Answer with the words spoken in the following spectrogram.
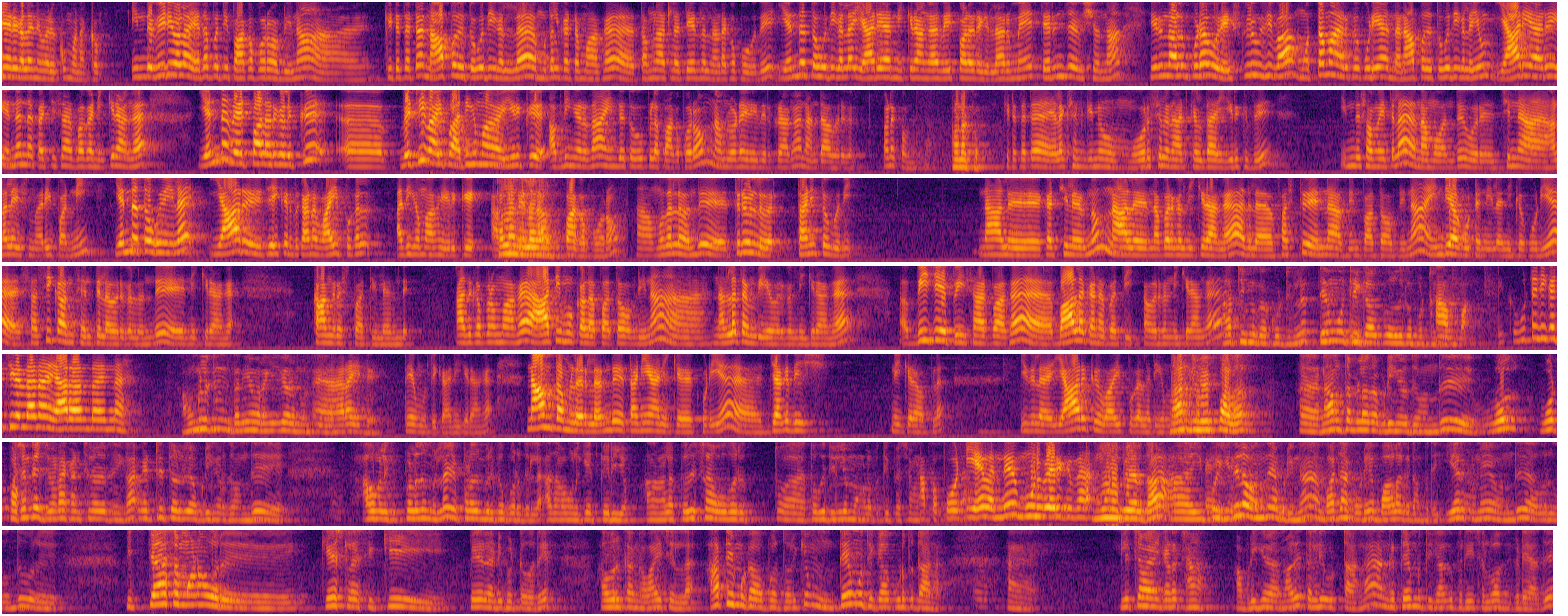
நேயர்கள் அனைவருக்கும் வணக்கம். இந்த வீடியோவில் எதை பற்றி பார்க்க போகிறோம் அப்படின்னா கிட்டத்தட்ட நாற்பது தொகுதிகளில் முதல் கட்டமாக தமிழ்நாட்டில் தேர்தல் நடக்க போகுது. எந்த தொகுதிகளில் யார் யார் நிற்கிறாங்க வேட்பாளர் எல்லாருமே தெரிஞ்ச விஷயம்தான். இருந்தாலும் கூட ஒரு எக்ஸ்க்ளூசிவாக மொத்தமாக இருக்கக்கூடிய அந்த நாற்பது தொகுதிகளையும் யார் யார் எந்தெந்த கட்சி சார்பாக நிற்கிறாங்க எந்த வேட்பாளர்களுக்கு வெற்றி வாய்ப்பு அதிகமாக இருக்குது அப்படிங்கிறதான் இந்த தொகுப்பில் பார்க்க போகிறோம் நம்மளோட இணைந்திருக்கிறாங்க நந்தா அவர்கள். வணக்கம். வணக்கம். கிட்டத்தட்ட எலெக்ஷனுக்கு இன்னும் ஒரு சில நாட்கள் தான் இருக்குது. இந்த சமயத்தில் நம்ம வந்து ஒரு சின்ன அனலைஸ் மாதிரி பண்ணி எந்த தொகுதியில் யார் ஜெயிக்கிறதுக்கான வாய்ப்புகள் அதிகமாக இருக்குது பார்க்க போகிறோம் முதல்ல வந்து திருவள்ளுவர் தனி தொகுதி. நாலு கட்சியில இருந்தும் நாலு நபர்கள் நிற்கிறாங்க அதில் ஃபஸ்ட்டு என்ன அப்படின்னு பார்த்தோம் அப்படின்னா இந்தியா கூட்டணியில் நிற்கக்கூடிய சசிகாந்த் செந்தில் அவர்கள் வந்து நிற்கிறாங்க காங்கிரஸ் பார்ட்டியிலேருந்து அதுக்கப்புறமாக அதிமுகவில் பார்த்தோம் அப்படின்னா நல்ல தம்பி அவர்கள் நிற்கிறாங்க பிஜேபி சார்பாக பாலகணபதி அவர்கள் நிற்கிறாங்க அதிமுக கூட்டணியில் தேமுதிகவுக்கு ஒதுக்கப்பட்டிருக்கு. ஆமாம் கூட்டணி கட்சிகள் தானே யாராக இருந்தால் என்ன? அவங்களுக்குன்னு தனியாக ஒரு அங்கீகாரம் இருக்கு. ரைட்டு தேமுதிக நிற்கிறாங்க நாம் தமிழர்லேருந்து தனியாக நிற்கக்கூடிய ஜெகதீஷ் நிற்கிறாப்புல இதில் யாருக்கு வாய்ப்புகள் அதிகமாக நான்கு வேட்பாளர். நாம் தமிழர் அப்படிங்கிறது வந்து ஓ ஓட் பர்சன்டேஜ் வேணால் கன்சிடர் பண்ணிக்கலாம். வெற்றி தோல்வி அப்படிங்கிறது வந்து அவங்களுக்கு இப்பொழுதும் இல்லை எப்பொழுதும் இருக்க போகிறது இல்லை. அது அவங்களுக்கே தெரியும். அதனால் பெருசாக ஒவ்வொரு தொகுதியிலும் அவங்கள பற்றி பேசுவாங்க அப்போ போட்டியே வந்து மூணு பேருக்கு தான். மூணு பேர் தான். இப்போ இதில் வந்து எப்படின்னா பாஜகவுடைய பாலகணபதி ஏற்கனவே வந்து அவர் வந்து ஒரு வித்தியாசமான ஒரு கேஸில் சிக்கி பேர் அடிபட்டவர். அவருக்கு அங்கே வாய்ஸ் இல்லை. அதிமுகவை பொறுத்த வரைக்கும் தேமுதிக கொடுத்துட்டாங்க. அஹ், கிடச்சான் அப்படிங்கிற மாதிரி தள்ளி விட்டாங்க. அங்கே தேமுதிகாவுக்கு பெரிய செல்வாக்கு கிடையாது.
